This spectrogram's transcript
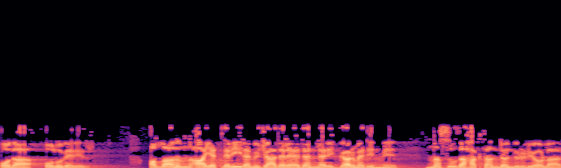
O da olu verir. Allah'ın ayetleriyle mücadele edenleri görmedin mi? Nasıl da haktan döndürülüyorlar.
